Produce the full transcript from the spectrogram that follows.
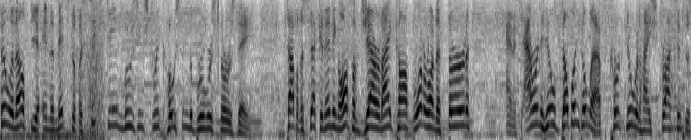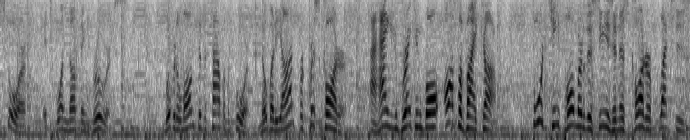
Philadelphia in the midst of a six game losing streak hosting the Brewers Thursday. Top of the second inning off of Jerad Eickhoff, runner on to third, and it's Aaron Hill doubling to left. Kirk Nieuwenhuis trots in to score. It's 1 0 Brewers. Moving along to the top of the fourth. Nobody on for Chris Carter. A hanging breaking ball off of Eickhoff. 14th homer of the season as Carter flexes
